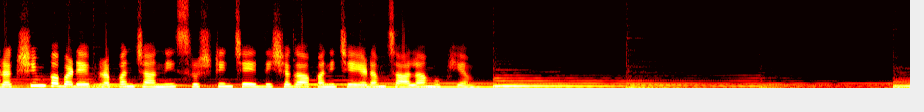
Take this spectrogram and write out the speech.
రక్షింపబడే ప్రపంచాన్ని సృష్టించే దిశగా పనిచేయడం చాలా ముఖ్యం. thank you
